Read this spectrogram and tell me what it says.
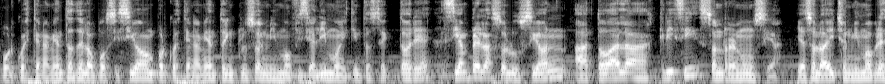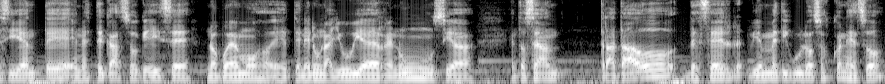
por cuestionamientos de la oposición, por cuestionamiento incluso del mismo oficialismo de distintos sectores, siempre la solución a todas las crisis son renuncias. Y eso lo ha dicho el mismo presidente en este caso, que dice no podemos eh, tener una lluvia de renuncia. Entonces han tratado de ser bien meticulosos con eso,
